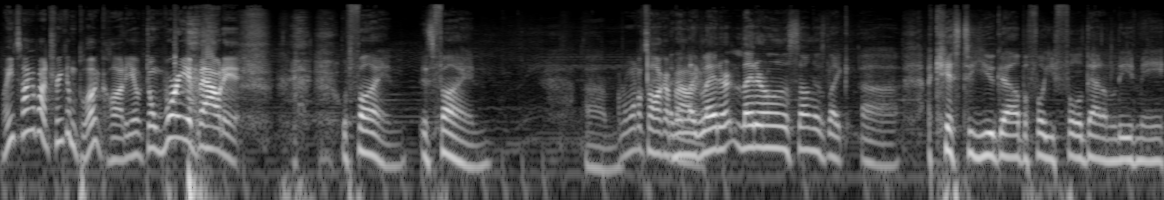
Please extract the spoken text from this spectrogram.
Why are you talking about drinking blood, Claudio? Don't worry about it. We're fine. It's fine. I don't want to talk about. And then like it. later later on in the song is like uh, a kiss to you, girl, before you fall down and leave me.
